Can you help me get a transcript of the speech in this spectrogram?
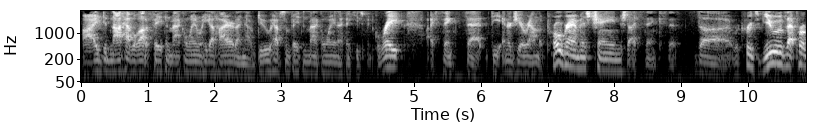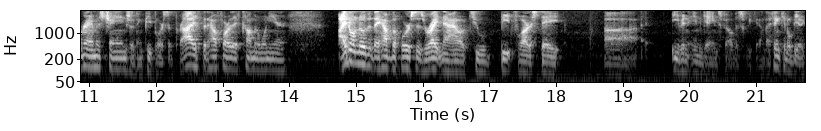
I, I did not have a lot of faith in McElwain when he got hired. I now do have some faith in McElwain. I think he's been great. I think that the energy around the program has changed. I think that the recruits' view of that program has changed. I think people are surprised at how far they've come in one year. I don't know that they have the horses right now to beat Florida State, uh, even in Gainesville this weekend. I think it'll be a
